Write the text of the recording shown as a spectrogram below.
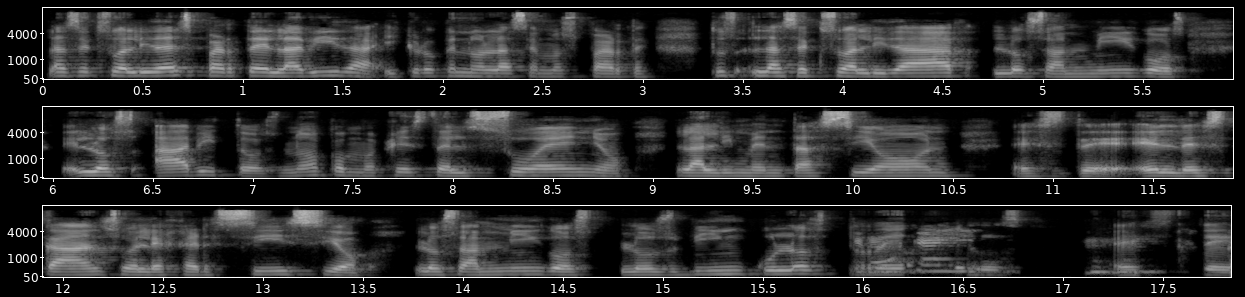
la sexualidad es parte de la vida y creo que no la hacemos parte. Entonces, la sexualidad, los amigos, eh, los hábitos, ¿no? Como que está el sueño, la alimentación, este, el descanso, el ejercicio, los amigos, los vínculos reales este,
